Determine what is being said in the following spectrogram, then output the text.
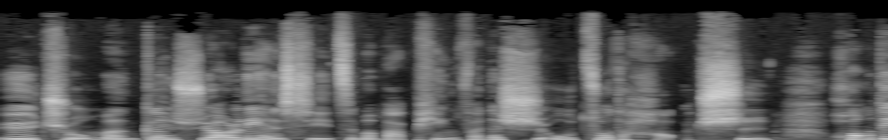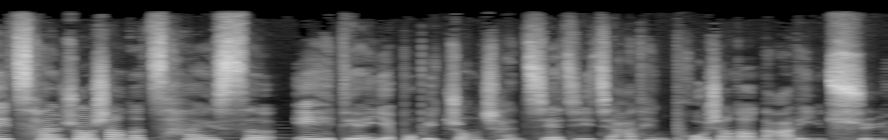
御厨们更需要练习怎么把平凡的食物做得好吃。皇帝餐桌上的菜色一点也不比中产阶级家庭铺张到哪里去，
